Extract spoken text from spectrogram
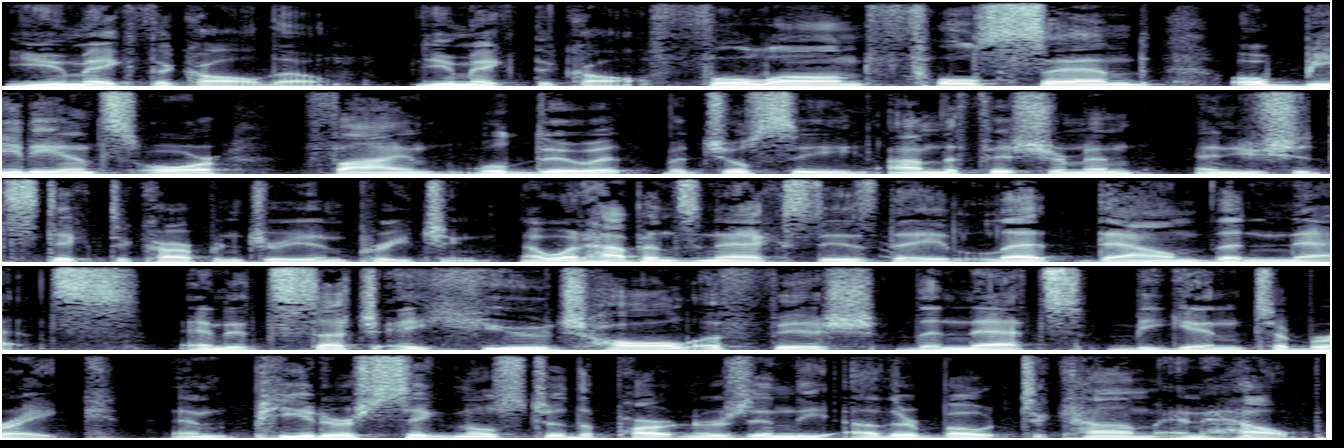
You make the call, though. You make the call. Full on, full send obedience, or fine, we'll do it, but you'll see I'm the fisherman, and you should stick to carpentry and preaching. Now, what happens next is they let down the nets, and it's such a huge haul of fish, the nets begin to break. And Peter signals to the partners in the other boat to come and help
